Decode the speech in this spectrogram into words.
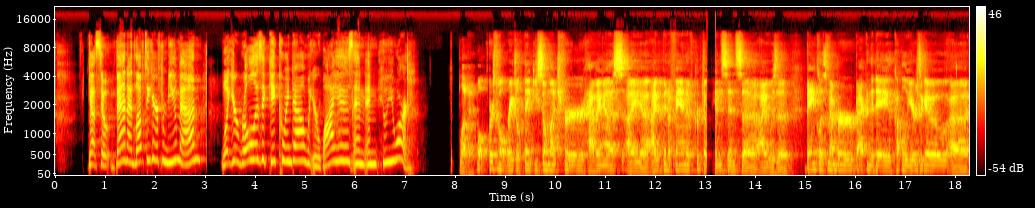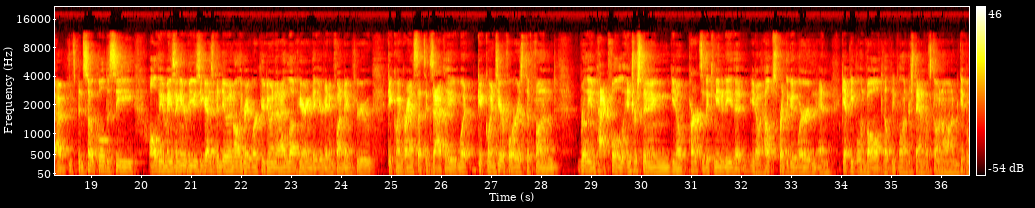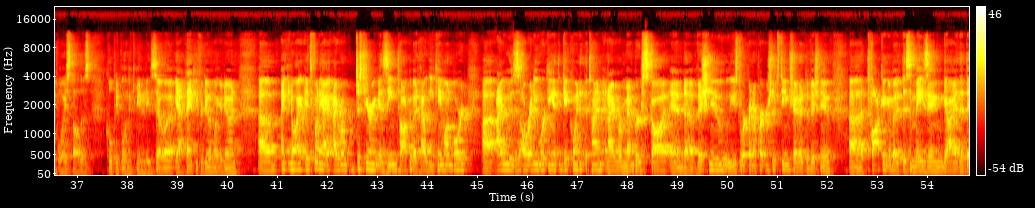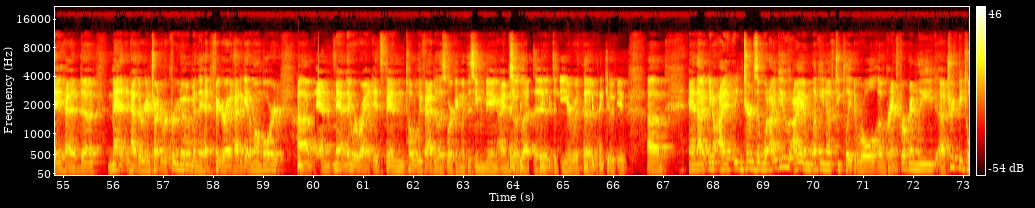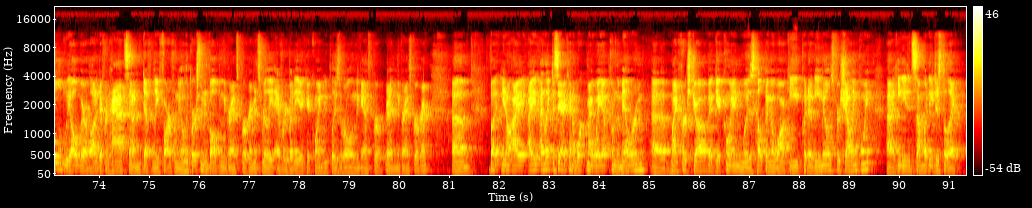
Yeah. So Ben, I'd love to hear from you, man. What your role is at Gitcoin DAO, what your why is, and, and who you are. Love it. Well, first of all, Rachel, thank you so much for having us. I uh, I've been a fan of Crypto Sapiens since uh, I was a Bankless member back in the day, a couple of years ago. Uh, it's been so cool to see all the amazing interviews you guys have been doing, all the great work you're doing, and I love hearing that you're getting funding through Gitcoin grants. That's exactly what Gitcoin's here for: is to fund really impactful, interesting, you know, parts of the community that, you know, help spread the good word and, and, get people involved, help people understand what's going on, give a voice to all those cool people in the community. So uh, yeah, thank you for doing what you're doing. Um, I, you know, I, it's funny. I, I remember just hearing Azeem talk about how he came on board. Uh, I was already working at the Gitcoin at the time, and I remember Scott and uh, Vishnu, who used to work on our partnerships team. Shout out to Vishnu, uh, talking about this amazing guy that they had uh, met and how they were going to try to recruit him, and they had to figure out how to get him on board. Um, and man, they were right. It's been totally fabulous working with this human being. I am thank so you. glad to, to be here with the two of you. Um, and I, you know, I, in terms of what I do, I am lucky enough to play the role of grants program lead. Uh, truth be told, we all wear a lot of different hats, and I'm definitely far from the only person involved in the grants program. It's really everybody at Gitcoin who plays a role in the grants pro- in the grants program. Um, but you know, I, I, I, like to say I kind of worked my way up from the mailroom. Uh, my first job at Gitcoin was helping Owocki put out emails for Schelling Point. Uh, he needed somebody just to like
